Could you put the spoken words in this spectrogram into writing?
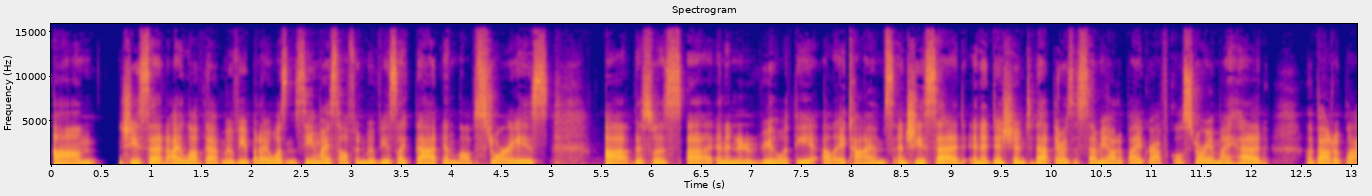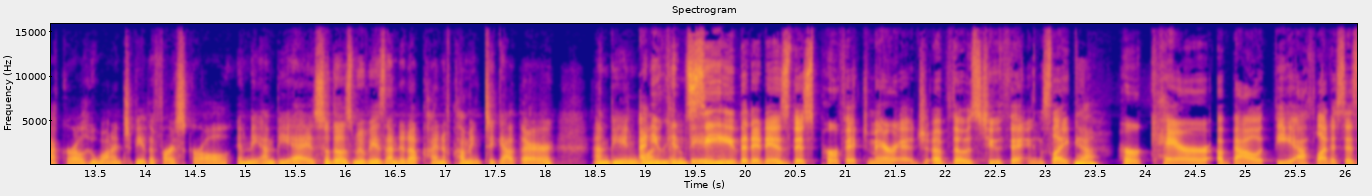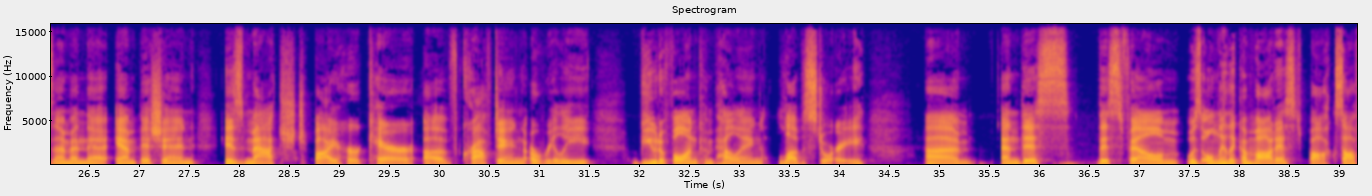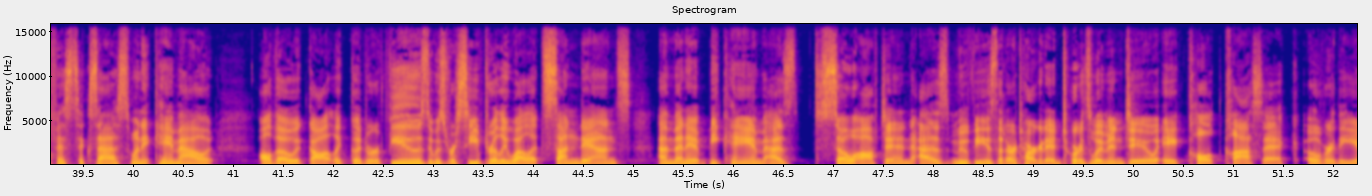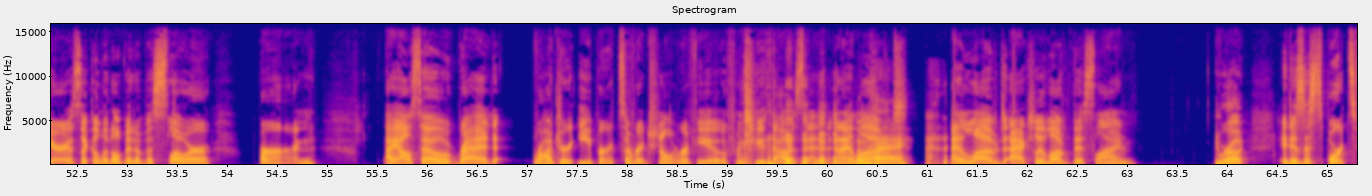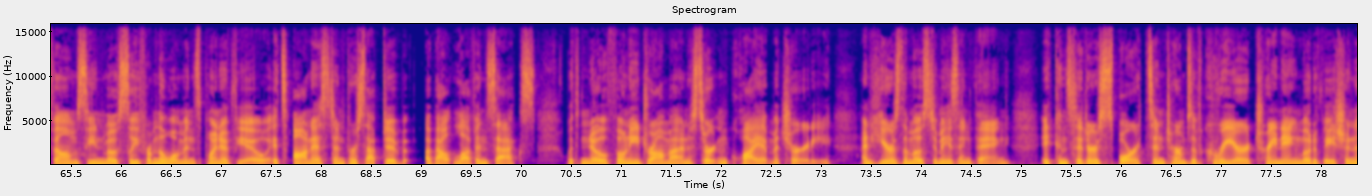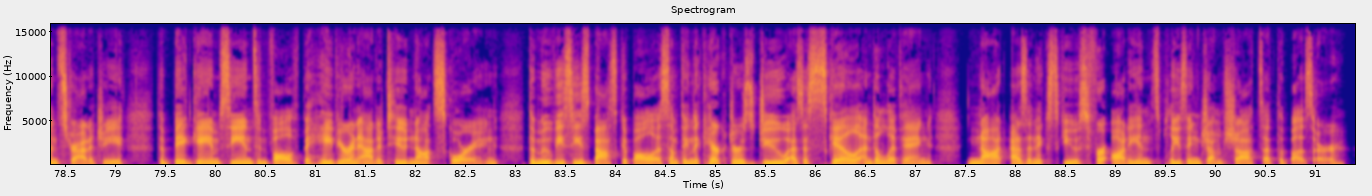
Um, she said, I love that movie, but I wasn't seeing myself in movies like that in love stories. Uh, this was uh, in an interview with the LA Times. And she said, in addition to that, there was a semi autobiographical story in my head about a black girl who wanted to be the first girl in the NBA. So those movies ended up kind of coming together and being And you movie. can see that it is this perfect marriage of those two things. Like, yeah. her care about the athleticism and the ambition is matched by her care of crafting a really beautiful and compelling love story. Um, and this this film was only like a modest box office success when it came out, although it got like good reviews. It was received really well at Sundance, and then it became as so often as movies that are targeted towards women do a cult classic over the years, like a little bit of a slower burn. I also read Roger Ebert's original review from 2000 and I loved okay. I loved I actually loved this line. Wrote, It is a sports film seen mostly from the woman's point of view. It's honest and perceptive about love and sex, with no phony drama and a certain quiet maturity. And here's the most amazing thing it considers sports in terms of career, training, motivation, and strategy. The big game scenes involve behavior and attitude, not scoring. The movie sees basketball as something the characters do as a skill and a living, not as an excuse for audience pleasing jump shots at the buzzer.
